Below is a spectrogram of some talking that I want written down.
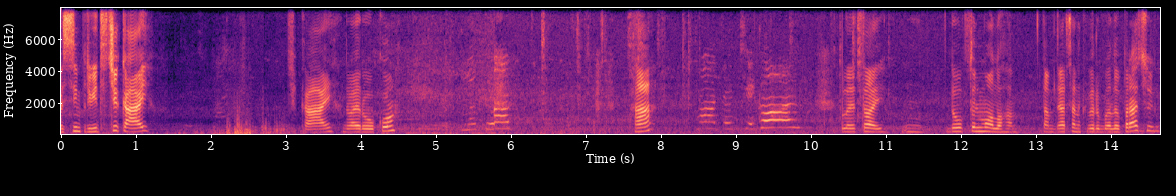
Усім привіт. Чекай. Чекай, давай руку. Але той до офтальмолога, там, де Арсенкові робили операцію,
